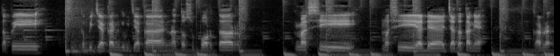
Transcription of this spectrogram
tapi kebijakan-kebijakan atau supporter masih masih ada catatan ya. Karena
